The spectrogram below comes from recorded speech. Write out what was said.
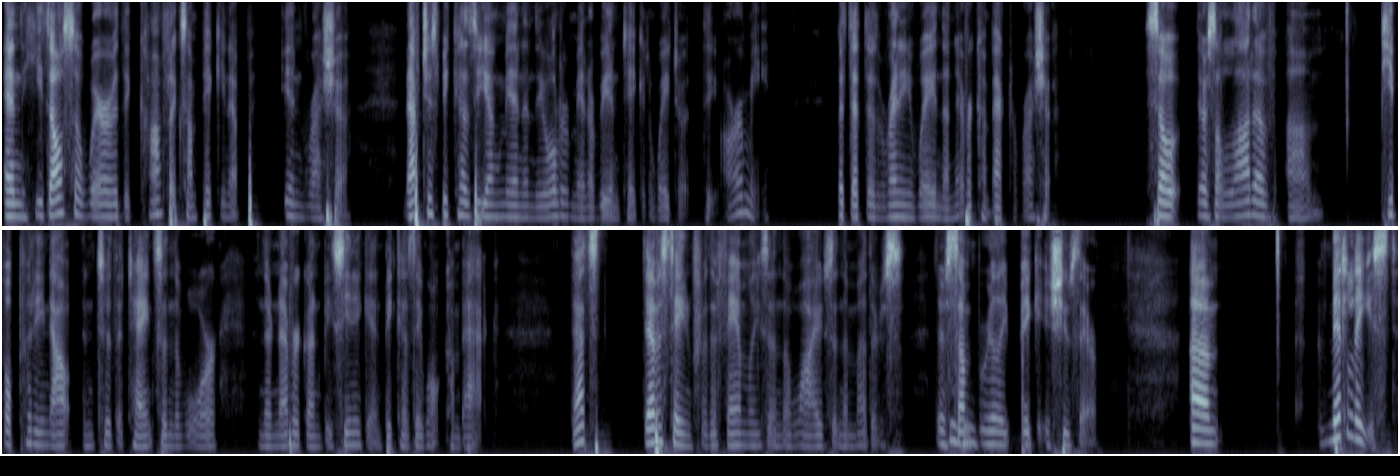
And he's also aware of the conflicts I'm picking up in Russia, not just because the young men and the older men are being taken away to the army, but that they're running away and they'll never come back to Russia. So there's a lot of um, people putting out into the tanks in the war, and they're never going to be seen again because they won't come back. That's devastating for the families and the wives and the mothers. There's mm-hmm. some really big issues there. Um, Middle East,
